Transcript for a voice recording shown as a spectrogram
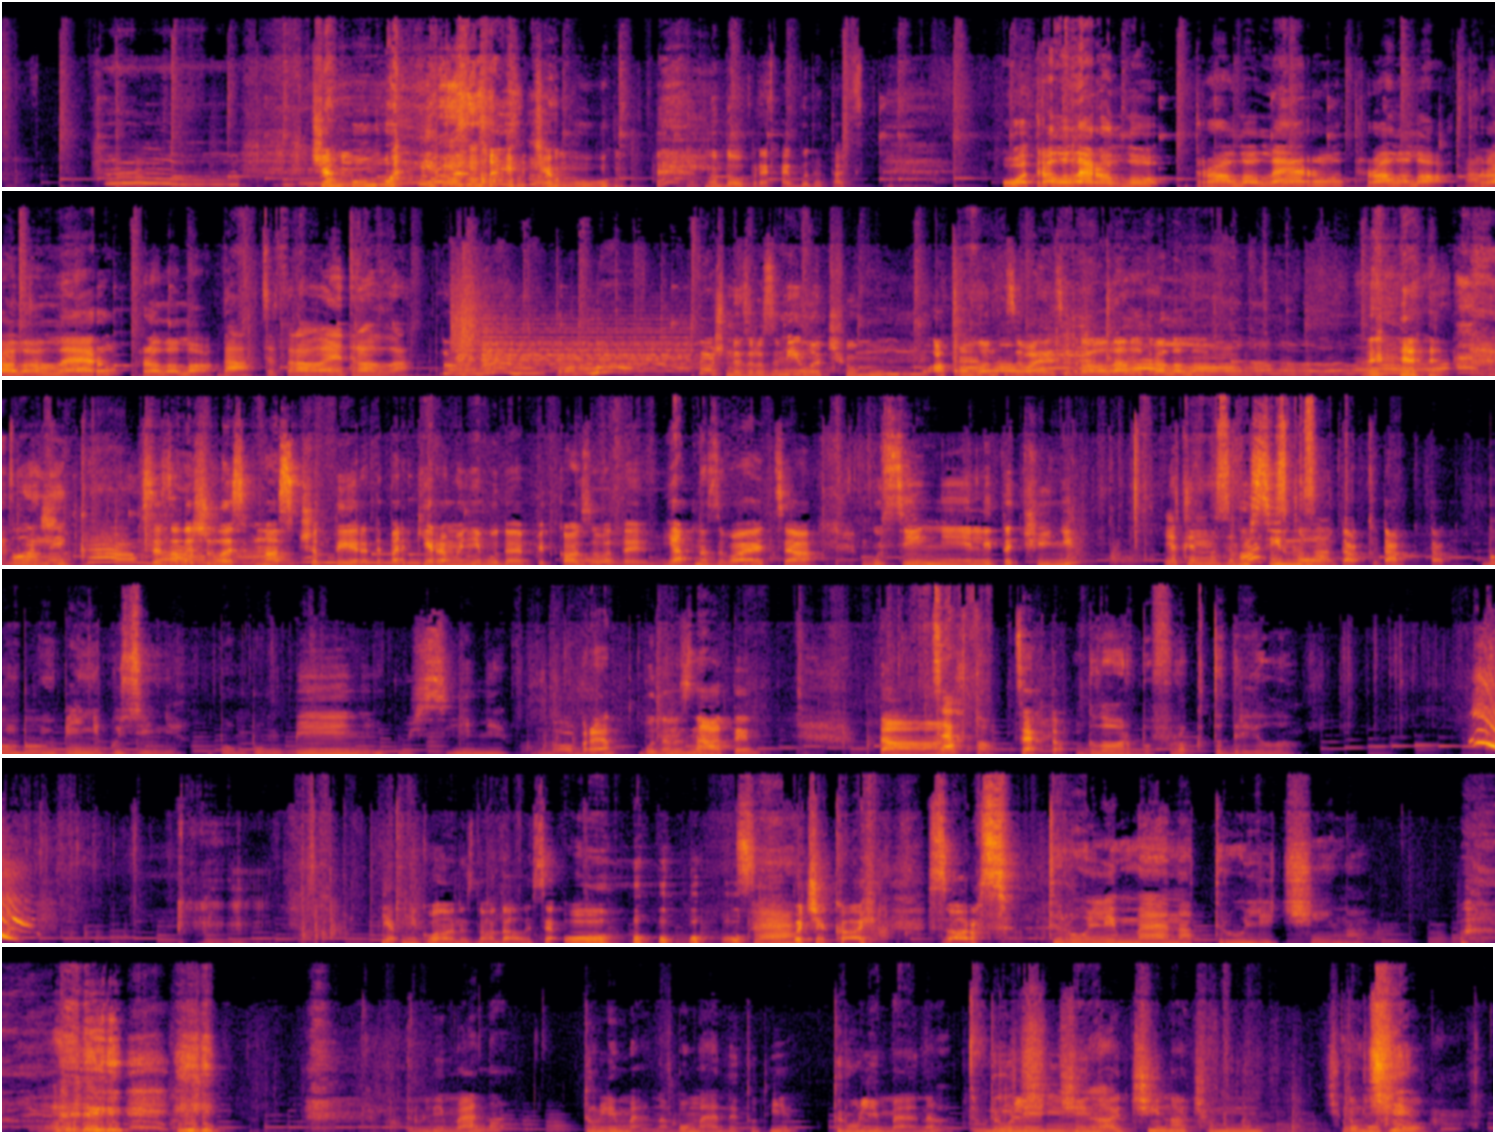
Чому? Я не знаю чому. Ну добре, хай буде так. О, тралалеро, тралалеро, тралала. Тралалеро, тралала. Да, це тралала, тралала. Тралалело, тралала. Теж не зрозуміло, чому акула називається тралалело, тралала. Точно. Все, залишилось у нас чотири. Тепер Кіра мені буде підказувати, як називаються гусіні літачині. Як він називається Гусіно, сказати? так, тобі? так, так. Бомбомбіні гузіні. Бомбомбіні гусіні. Добре, будемо знати. Так. Це хто? Це хто? Глорбо, фруктодріло. Я б ніколи не здогадалася. О, Це- почекай. Зараз. Трулімена, трулічина. Трулімена? Трулімена, бо мене тут є. Трулімена. Трулічина. Трулічина. Чіна чому? Тому що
